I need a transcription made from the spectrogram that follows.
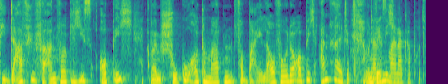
die dafür verantwortlich ist, ob ich beim Schokoautomaten vorbeilaufe oder ob ich anhalte. Und dann wenn ist ich meiner kaputt.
